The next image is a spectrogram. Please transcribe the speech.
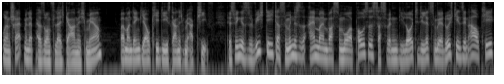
und dann schreibt man der Person vielleicht gar nicht mehr. Weil man denkt, ja, okay, die ist gar nicht mehr aktiv. Deswegen ist es wichtig, dass du mindestens einmal im Was More postest, dass wenn die Leute die letzten Bilder durchgehen, sehen, ah, okay,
